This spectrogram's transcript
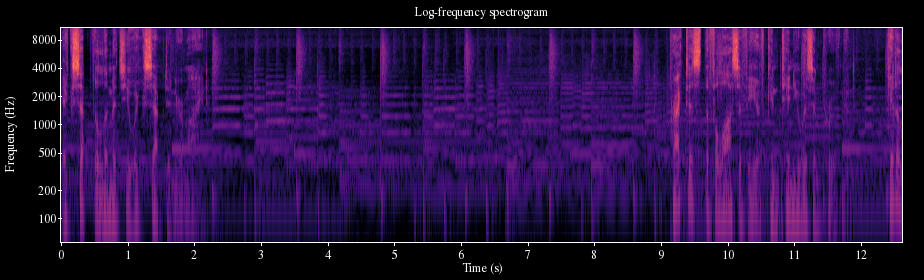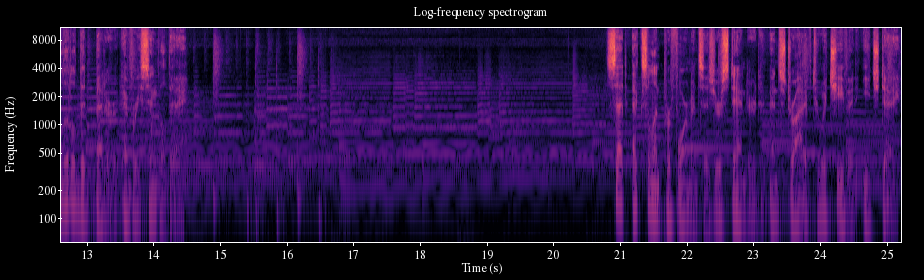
except the limits you accept in your mind. Practice the philosophy of continuous improvement. Get a little bit better every single day. Set excellent performance as your standard and strive to achieve it each day.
